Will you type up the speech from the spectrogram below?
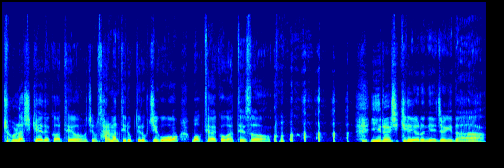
졸라 시켜야 될 것 같아요. 지금 살만 뒤룩뒤룩 찌고 먹튀할 것 같아서 일을 시키려는 예정이다.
